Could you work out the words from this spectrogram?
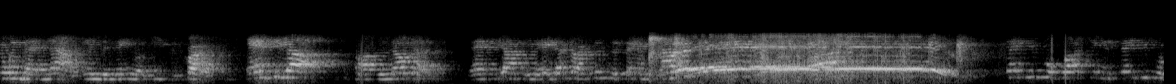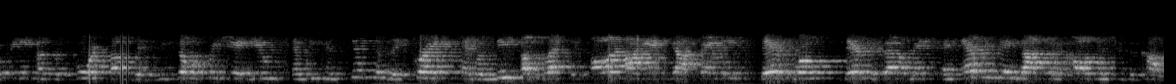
doing that now in the name of Jesus Christ. Antioch, Pastor Antioch. Hey, that's our sister family. Thank you for watching and thank you for being a support of this. We so appreciate you and we consistently pray and release a blessing on our Antioch family, their growth, their development, and everything God's going to cause them to become.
